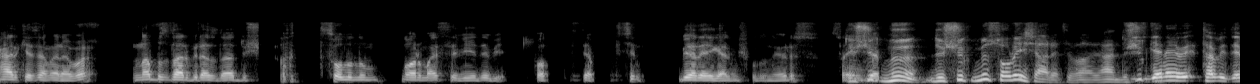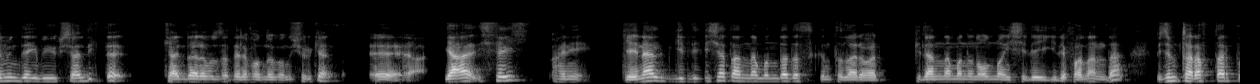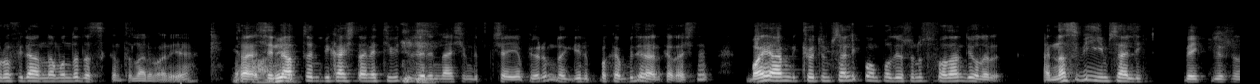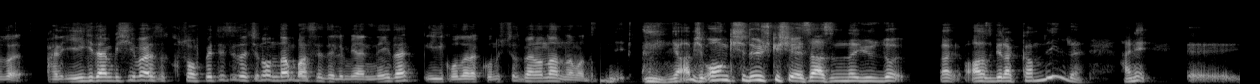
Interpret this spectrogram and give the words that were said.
Herkese merhaba. Nabızlar biraz daha düşük. Solunum normal seviyede bir podcast yapmak için bir araya gelmiş bulunuyoruz. Sayın düşük Cem. mü? Düşük mü soru işareti var. Yani düşük Gene mü? tabii demin de bir yükseldik de kendi aramızda telefonda konuşurken e, ya şey hani genel gidişat anlamında da sıkıntılar var planlamanın olma işiyle ilgili falan da bizim taraftar profili anlamında da sıkıntılar var ya. ya Senin abi... attığın birkaç tane tweet üzerinden şimdi şey yapıyorum da girip bakabilir arkadaşlar. Bayağı bir kötümserlik pompalıyorsunuz falan diyorlar. Hani nasıl bir iyimserlik bekliyorsunuz? Hani iyi giden bir şey varsa sohbeti siz açın ondan bahsedelim. Yani neyden iyi olarak konuşacağız ben onu anlamadım. Ya abi şimdi 10 kişi de 3 kişi esasında yüzde az bir rakam değil de hani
